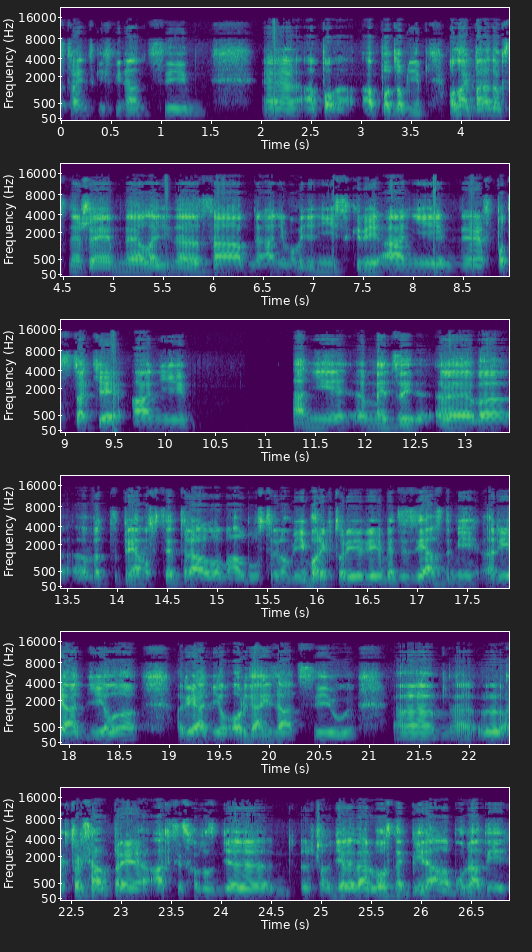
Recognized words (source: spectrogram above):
stranických financí a, po, a podobne. Ono je paradoxné, že Lenin sa ani vo vedení Iskry, ani v podstate ani ani medzi, e, v, v, priamo v centrálnom alebo v strednom výbore, ktorý medzi zjazdmi riadil, riadil organizáciu, um, ktorý sa pre akcieschopnosť delí na rôzne bíra alebo úrady,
